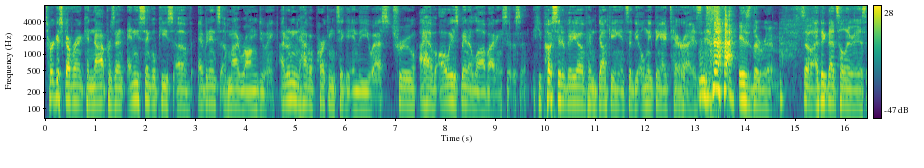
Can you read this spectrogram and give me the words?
Turkish government cannot present any single piece of evidence of my wrongdoing. I don't even have a parking ticket in the U.S. True, I have always been a law-abiding citizen. He posted a video of him dunking and said the only thing I terrorize is, is the rim. So I think that's hilarious.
